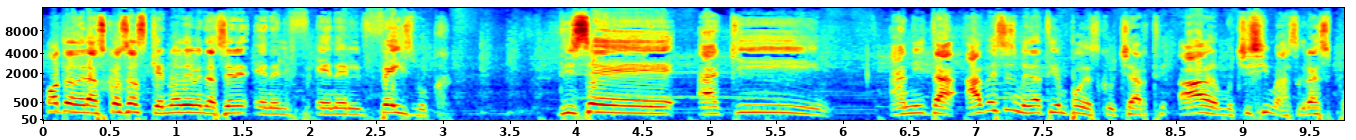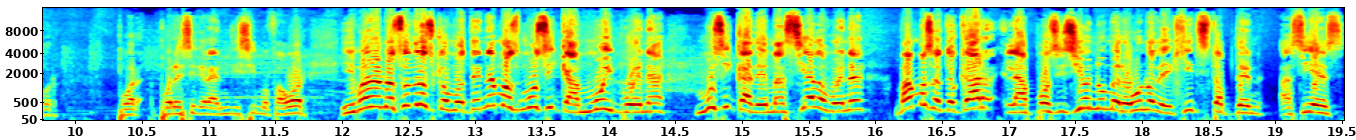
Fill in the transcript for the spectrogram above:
Otra de las cosas que no deben hacer en el, en el Facebook. Dice aquí Anita, a veces me da tiempo de escucharte. Ah, muchísimas gracias por, por, por ese grandísimo favor. Y bueno, nosotros como tenemos música muy buena, música demasiado buena, vamos a tocar la posición número uno del Hits Top 10. Así es.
